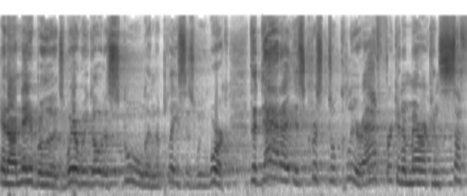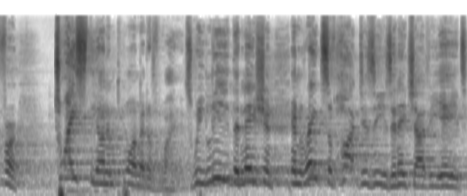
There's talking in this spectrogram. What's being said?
in our neighborhoods, where we go to school, and the places we work. The data is crystal clear. African Americans suffer twice the unemployment of whites. We lead the nation in rates of heart disease and HIV AIDS.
